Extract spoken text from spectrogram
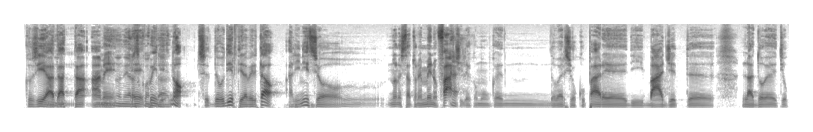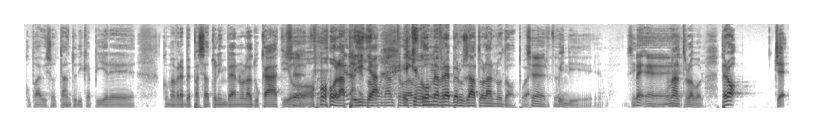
così adatta a me. Non era scontato. Quindi, no, se devo dirti la verità, all'inizio non è stato nemmeno facile eh. comunque doversi occupare di budget eh, laddove ti occupavi soltanto di capire come avrebbe passato l'inverno la Ducati certo. o, o, la eh Priglia e che gomme avrebbero usato l'anno dopo. Eh. Certo. Quindi sì, Beh, un altro lavoro. Però cioè,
